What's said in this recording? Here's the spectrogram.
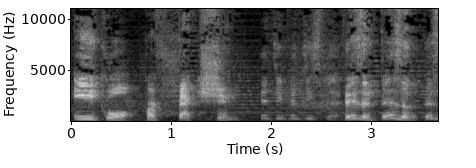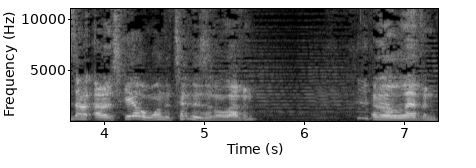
Equal. Perfection. 50-50 split. This is, a, this, is a, this is not out of scale. 1 to 10 is an 11. An 11.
